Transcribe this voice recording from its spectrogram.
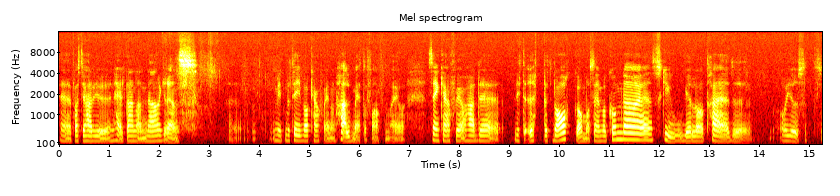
Eh, fast jag hade ju en helt annan närgräns. Eh, mitt motiv var kanske en och en halv meter framför mig. Och sen kanske jag hade lite öppet bakom och sen var- kom där en skog eller träd eh, och ljuset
